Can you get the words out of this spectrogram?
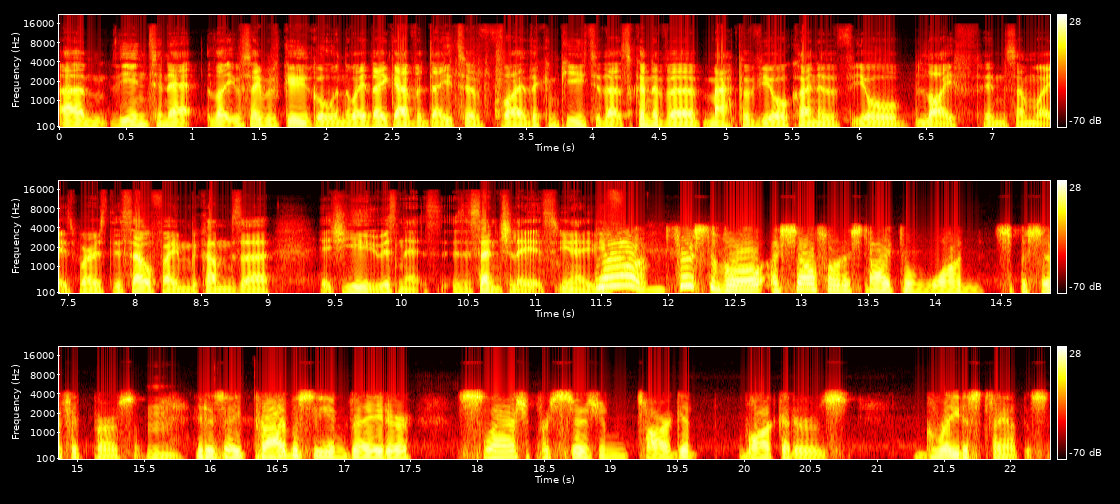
um, the internet, like you were saying with Google and the way they gather data via the computer, that's kind of a map of your kind of your life in some ways. Whereas the cell phone becomes a, it's you, isn't it? It's, essentially, it's you know. you've- Well, first of all, a cell phone is tied to one specific person. Hmm. It is a privacy invader slash precision target marketer's greatest fantasy.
